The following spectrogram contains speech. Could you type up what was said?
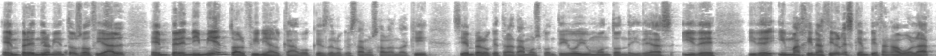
Emprendimiento social, emprendimiento al fin y al cabo, que es de lo que estamos hablando aquí, siempre lo que tratamos contigo y un montón de ideas y de, y de imaginaciones que empiezan a volar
